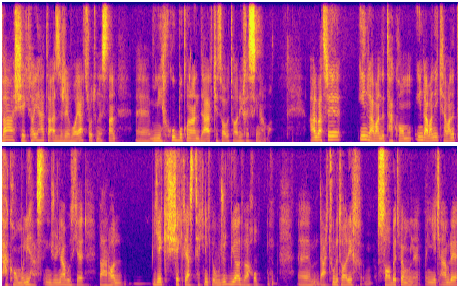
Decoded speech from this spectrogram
و شکلهای حتی از روایت رو تونستن میخکوب بکنن در کتاب تاریخ سینما. البته این روند تکام... این روند یک روند تکاملی هست. اینجوری نبود که به حال یک شکلی از تکنیک به وجود بیاد و خب در طول تاریخ ثابت بمونه. این یک امر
